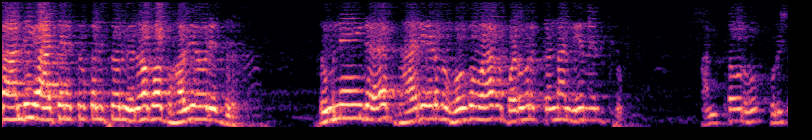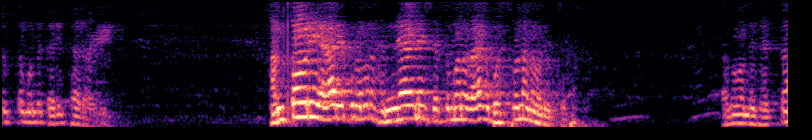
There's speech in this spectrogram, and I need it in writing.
ಗಾಂಧಿಗೆ ಆಚಾರ್ಯ ಕಲಿಸಿದವರು ವಿನೋಬಾ ಭಾವಿ ಅವರಿದ್ದರು. ಸುಮ್ಮನೆ ಹಿಂಗ ದಾರಿ ಹಿಡಿದು ಹೋಗುವಾಗ ಬಡವರ ಕಣ್ಣ ನೀರು ನಿಲ್ತು ಅಂಥವ್ರು ಪುರುಷೋತ್ತಮ ಅಂತ ಕರೀತಾರೆ ಅಂಥವ್ರು ಯಾರಿದ್ರು ಅಂದ್ರೆ ಹನ್ನೆರಡನೇ ಶತಮಾನದಾಗ ಬಸವಣ್ಣನವರಿತ್ತು ಅದು ಒಂದು ಘಟನಾ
